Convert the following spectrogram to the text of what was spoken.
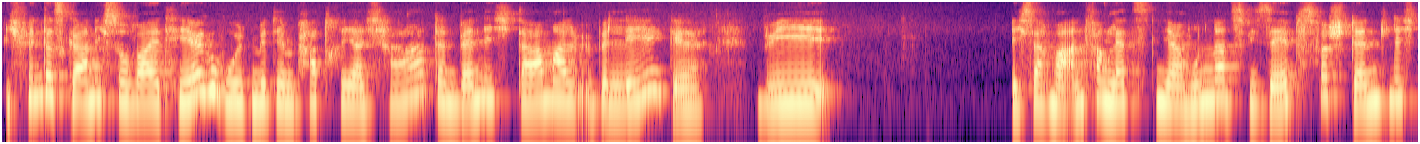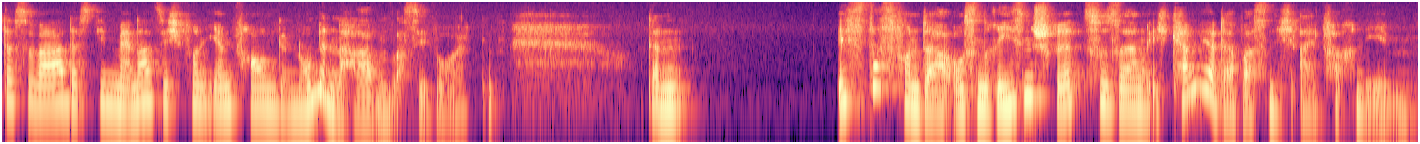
ich finde das gar nicht so weit hergeholt mit dem Patriarchat, denn wenn ich da mal überlege, wie, ich sag mal, Anfang letzten Jahrhunderts, wie selbstverständlich das war, dass die Männer sich von ihren Frauen genommen haben, was sie wollten, dann ist das von da aus ein Riesenschritt zu sagen, ich kann mir da was nicht einfach nehmen.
